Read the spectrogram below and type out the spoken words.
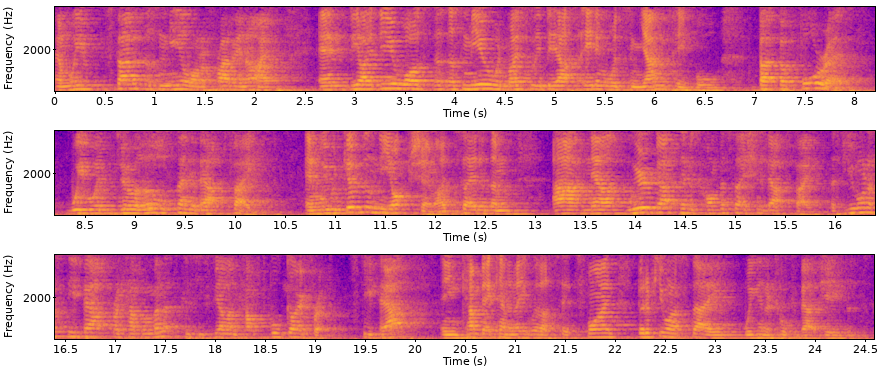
and we started this meal on a Friday night. And the idea was that this meal would mostly be us eating with some young people, but before it, we would do a little thing about faith. And we would give them the option. I'd say to them, uh, now, we're about to have a conversation about faith. If you want to step out for a couple of minutes because you feel uncomfortable, go for it. Step out and you can come back in and eat with us, that's fine. But if you want to stay, we're going to talk about Jesus.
